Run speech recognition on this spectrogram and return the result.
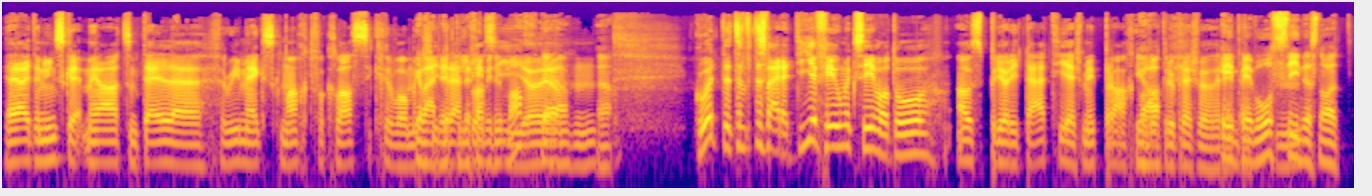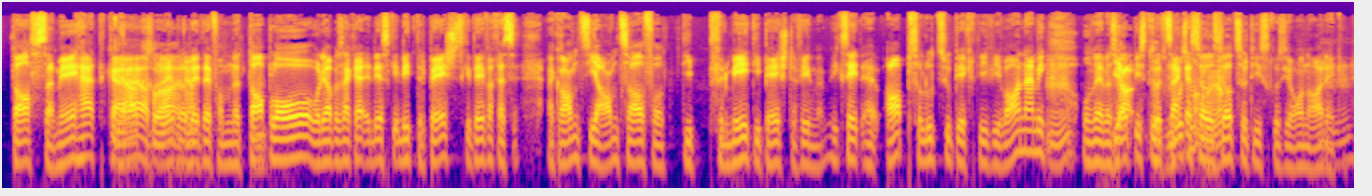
Ja, ja, in den 90ern hat man ja zum Teil äh, Remakes gemacht von Klassikern, die man Ja, werden gescheiter hätte natürlich immer lassen. wieder ja, gemacht, ja. mhm. ja. Gut, das, das wären die Filme gewesen, die du als Priorität hier hast mitgebracht Ja, wo du darüber hast Im reden. Bewusstsein, Mhm. dass noch eine Tasse mehr hat, gegeben, Ja, klar, aber eben, ja. wenn von einem Tableau, wo ich aber sage, es gibt nicht der Beste, es gibt einfach eine, eine ganze Anzahl von die, für mich die besten Filmen. Wie gesagt, eine absolut subjektive Wahrnehmung. Und wenn man so Mhm. Ja, etwas das tut, sagen, man, soll es ja. Mhm. ja zur Diskussion anregen.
